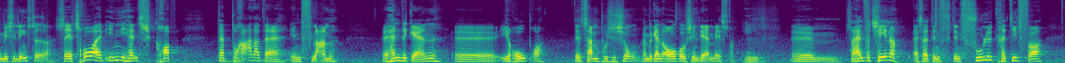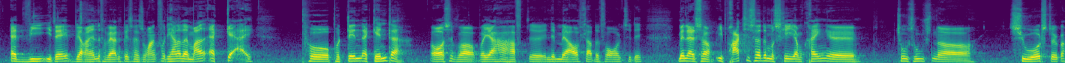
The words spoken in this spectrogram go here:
Michelin-steder. Så jeg tror, at inde i hans krop, der brænder der en flamme. Øh, han vil gerne øh, erobre den samme position. Han vil gerne overgå sin lærermester. Mm. Øhm, så han fortjener altså den, den fulde kredit for, at vi i dag bliver regnet for verdens bedste restaurant, fordi han har været meget agerig på, på den agenda, også hvor, hvor jeg har haft øh, en lidt mere afslappet forhold til det. Men altså, i praksis så er det måske omkring øh, 2007-8 stykker.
